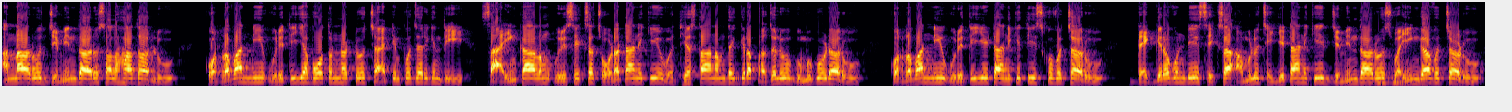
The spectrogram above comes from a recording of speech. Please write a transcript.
అన్నారు జమీందారు సలహాదారులు. కుర్రవాన్ని ఉరితీయబోతున్నట్టు చాటింపు జరిగింది. సాయంకాలం ఉరిశిక్ష చూడటానికి వధ్యస్థానం దగ్గర ప్రజలు గుమిగూడారు. కుర్రవాన్ని ఉరితీయటానికి తీసుకువచ్చారు. దగ్గర ఉండి శిక్ష అమలు చెయ్యటానికి జమీందారు స్వయంగా వచ్చాడు.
